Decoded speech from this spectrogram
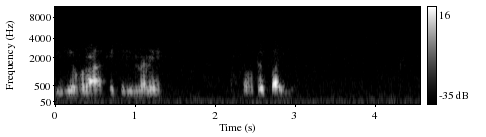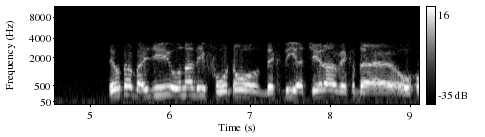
ਵੀਡੀਓ ਬਣਾ ਕੇ ਜਿਹੜੀ ਇਹਨਾਂ ਨੇ ਉਹ ਪਾਈ ਤੇ ਉਹ ਤਾਂ ਬਾਈ ਜੀ ਉਹਨਾਂ ਦੀ ਫੋਟੋ ਦਿਖਦੀ ਆ ਚਿਹਰਾ ਵਿਖਦਾ ਹੈ ਉਹ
